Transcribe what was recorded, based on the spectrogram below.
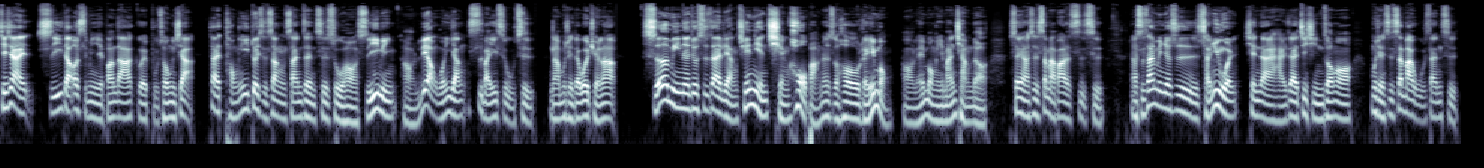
接下来十一到二十名也帮大家各位补充一下，在统一队史上三振次数哈，十一名好廖文阳四百一十五次，那目前在卫权啦。十二名呢，就是在两千年前后吧，那时候雷蒙哦，雷蒙也蛮强的，生涯是三百八十四次。那十三名就是陈运文，现在还在进行中哦，目前是三百五十三次。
